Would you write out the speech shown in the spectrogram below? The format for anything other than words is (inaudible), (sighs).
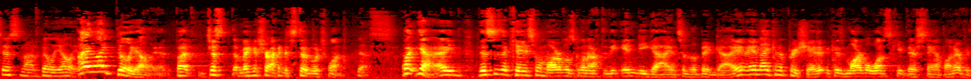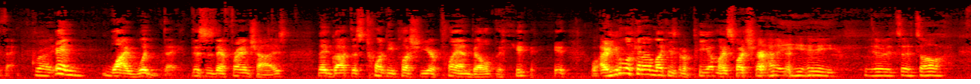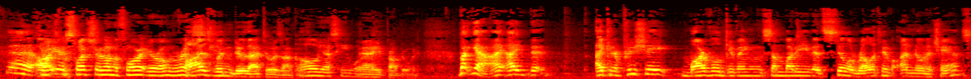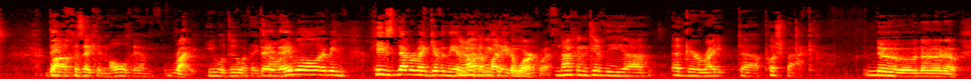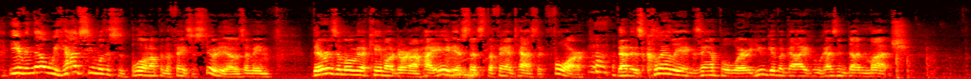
dissing on Billy Elliot. I like Billy Elliot, but just making sure I understood which one. yes. But yeah, I mean, this is a case where Marvel's going after the indie guy instead of the big guy, and, and I can appreciate it because Marvel wants to keep their stamp on everything. Right. And why wouldn't they? This is their franchise. They've got this twenty-plus year plan built. (laughs) Are you looking at him like he's going to pee on my sweatshirt? hey, hey, it's it's all Yeah, throw Oz, your sweatshirt on the floor at your own risk. Oz wouldn't do that to his uncle. Oh yes, he would. Yeah, he probably would. But yeah, I, I I can appreciate Marvel giving somebody that's still a relative unknown a chance. They, Well, because they can mold him. right. He will do what they, They, tell they will. I mean, he's never been given the They're amount of money give to the, work uh, with. Not going to give the uh, Edgar Wright uh, pushback. No, no, no, no. Even though we have seen where this is blown up in the face of studios, I mean, there is a movie that came out during our hiatus mm. that's the Fantastic Four (laughs) that is clearly an example where you give a guy who hasn't done much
